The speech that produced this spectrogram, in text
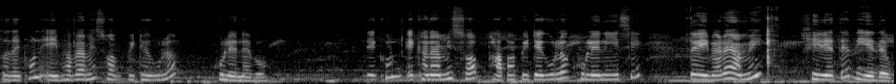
তো দেখুন, এইভাবে আমি সব পিঠেগুলো খুলে নেব। দেখুন, এখানে আমি সব ফাঁপা পিঠেগুলো খুলে নিয়েছি। তো এইবারে আমি ক্ষীরেতে দিয়ে দেব।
